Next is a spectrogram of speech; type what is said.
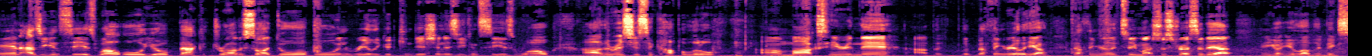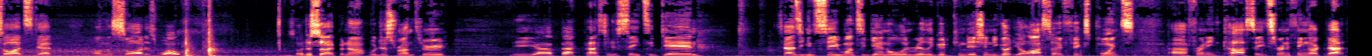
And as you can see as well, all your back driver's side door, all in really good condition, as you can see as well. Uh, there is just a couple little um, marks here and there, uh, but look, nothing really, uh, nothing really too much to stress about. And you got your lovely big side step on the side as well. So I'll just open up, we'll just run through the uh, back passenger seats again. So as you can see, once again, all in really good condition. You got your ISOFIX points uh, for any car seats or anything like that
